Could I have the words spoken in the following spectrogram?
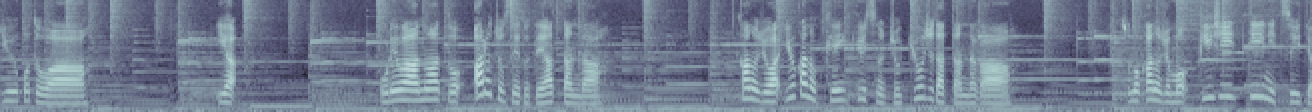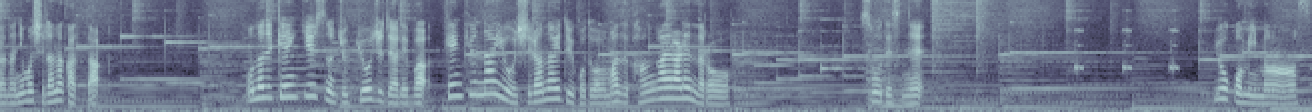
いうことはいや俺はあの後ある女性と出会ったんだ。彼女はユカの研究室の助教授だったんだがその彼女も PCT については何も知らなかった。同じ研究室の助教授であれば研究内容を知らないということはまず考えられんだろう。そうですね。よく見ます。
